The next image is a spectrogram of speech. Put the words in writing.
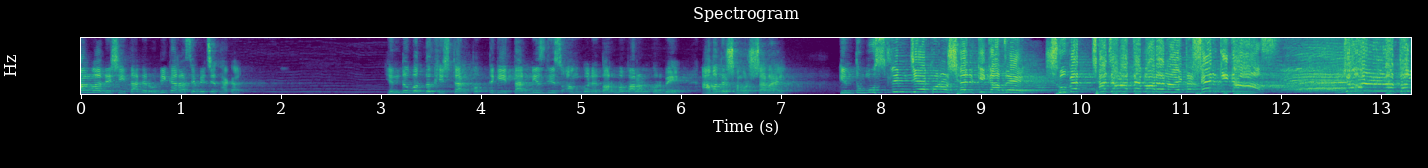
বাংলাদেশি, তাদের অধিকার আছে বেঁচে থাকার। হিন্দু বৌদ্ধ খ্রিস্টান প্রত্যেকেই তার নিজ নিজ অঙ্গনে ধর্ম পালন করবে, আমাদের সমস্যা নাই। কিন্তু মুসলিম যে কোনো শেরকি কাজে শুভেচ্ছা জানাতে পারে না, এটা শেরকি কাজ। জঘন্যতম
